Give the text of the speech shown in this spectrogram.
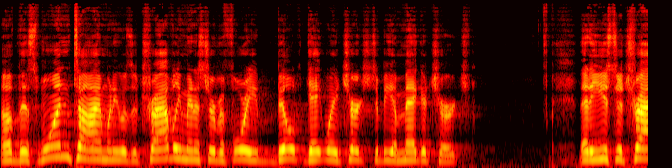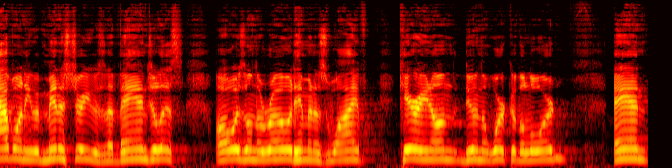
of this one time when he was a traveling minister before he built Gateway Church to be a mega church. That he used to travel and he would minister. He was an evangelist, always on the road, him and his wife carrying on doing the work of the Lord. And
